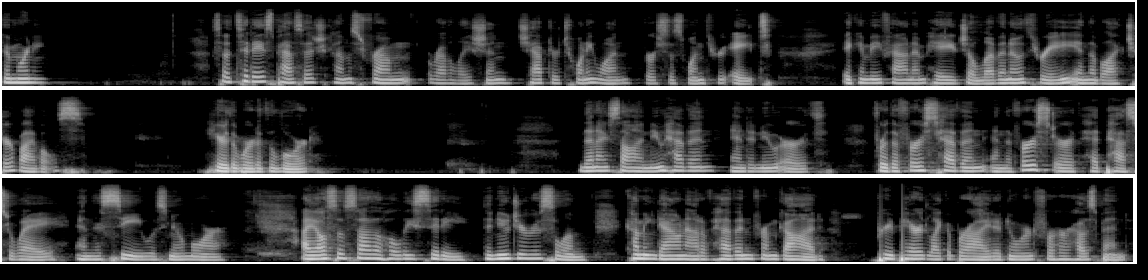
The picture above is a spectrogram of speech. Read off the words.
Good morning. So today's passage comes from Revelation chapter 21, verses 1 through 8. It can be found on page 1103 in the Black Chair Bibles. Hear the word of the Lord. Then I saw a new heaven and a new earth, for the first heaven and the first earth had passed away, and the sea was no more. I also saw the holy city, the new Jerusalem, coming down out of heaven from God, prepared like a bride adorned for her husband.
